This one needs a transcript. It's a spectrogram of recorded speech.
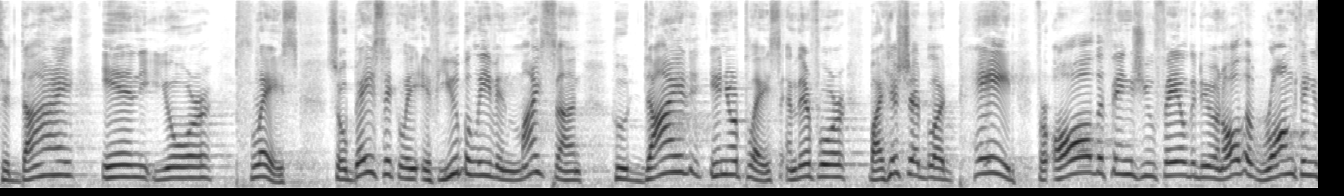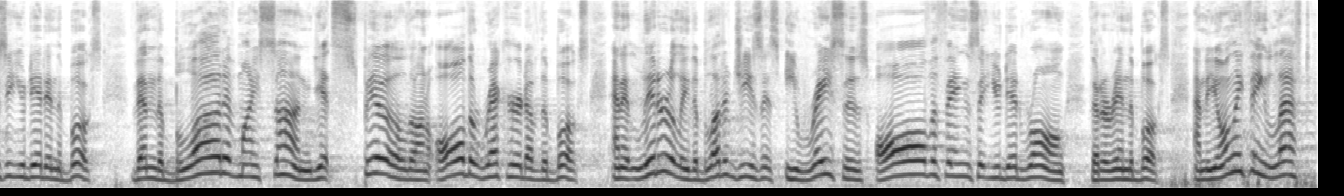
to die in your place. So basically, if you believe in my son who died in your place and therefore by his shed blood paid for all the things you failed to do and all the wrong things that you did in the books, then the blood of my son gets spilled on all the record of the books. And it literally, the blood of Jesus erases all the things that you did wrong that are in the books. And the only thing left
